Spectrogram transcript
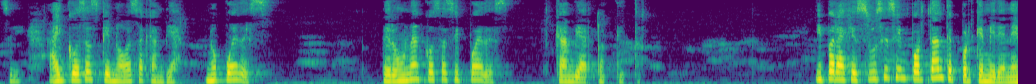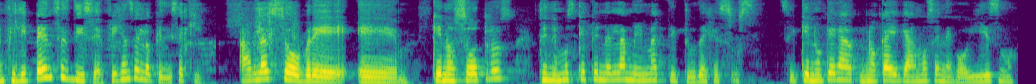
¿Sí? Hay cosas que no vas a cambiar, no puedes. Pero una cosa sí puedes, cambiar tu actitud. Y para Jesús es importante porque miren, en Filipenses dice, fíjense lo que dice aquí, habla sobre eh, que nosotros tenemos que tener la misma actitud de Jesús que no, no caigamos en egoísmo,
